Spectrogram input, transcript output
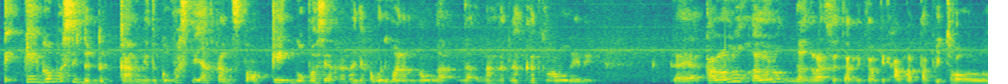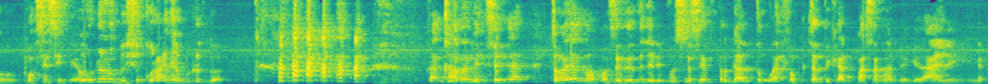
kayak, kayak gue pasti deg-degan gitu gue pasti akan stalking gue pasti akan nanya kamu di mana kamu nggak nggak ngangkat ngangkat kamu ini kayak kalau lu kalau lu nggak ngerasa cantik cantik amat tapi cowok lu posesif ya udah lu bersyukur aja menurut gue Ka- karena biasanya cowoknya nggak posesif itu jadi posesif tergantung level kecantikan pasangannya gitu anjing Nggak.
